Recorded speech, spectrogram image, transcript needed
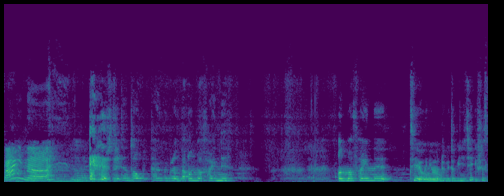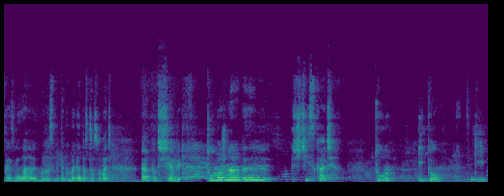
Fajna! Top tak wygląda, on ma fajny... On ma fajny tył, nie wiem, czy wy to widzicie, i wszystko jest związane, więc można sobie tak mega dostosować e, pod siebie. Tu można y, ściskać, tu i tu. Git.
